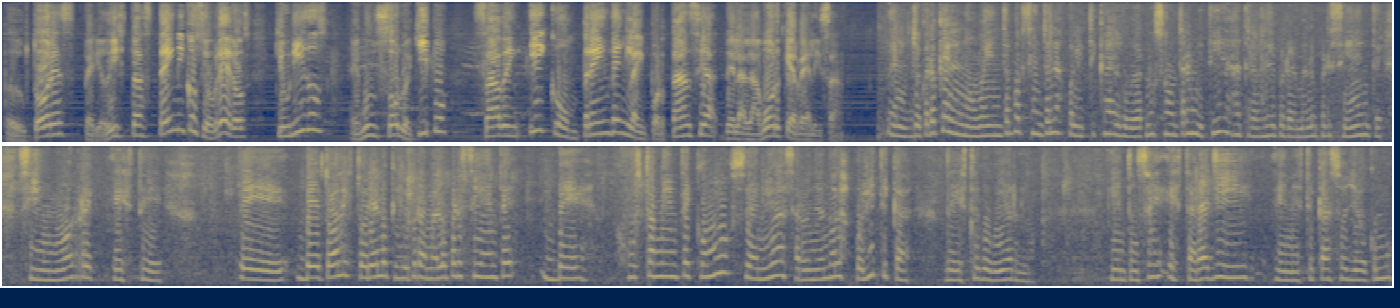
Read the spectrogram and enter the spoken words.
Productores, periodistas, técnicos y obreros que unidos en un solo equipo saben y comprenden la importancia de la labor que realizan. Yo creo que el 90% de las políticas del gobierno son transmitidas a través del programa de los presidentes. Si uno este, eh, ve toda la historia de lo que es el programa de los presidentes, ve justamente cómo se han ido desarrollando las políticas de este gobierno. Y entonces estar allí, en este caso yo como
